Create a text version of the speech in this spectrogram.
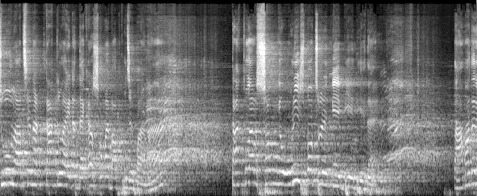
চুল আছে না টাকলা, এটা দেখার সময় বাপ খুঁজে পায় না। টাকলার সঙ্গে উনিশ বছরের মেয়ে বিয়ে দিয়ে দেয়। তা আমাদের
